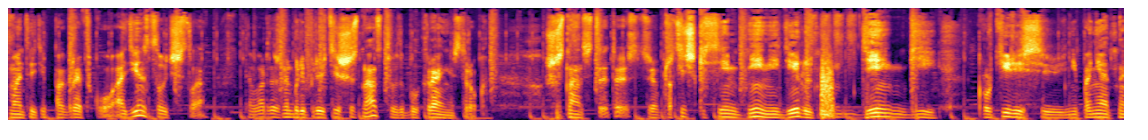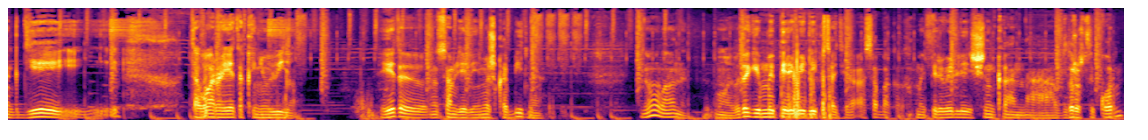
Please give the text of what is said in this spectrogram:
смотрите, по графику 11 числа, товар должны были привезти 16, это был крайний срок. 16, то есть практически 7 дней, неделю, деньги крутились непонятно где, и товара я так и не увидел. И это на самом деле немножко обидно. Ну ладно. Вот. В итоге мы перевели, кстати, о собаках. Мы перевели щенка на взрослый корм.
